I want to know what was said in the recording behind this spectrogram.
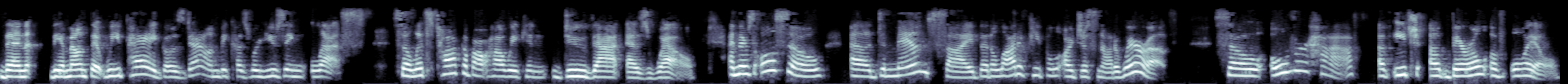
then the amount that we pay goes down because we're using less. So let's talk about how we can do that as well. And there's also a demand side that a lot of people are just not aware of. So over half of each uh, barrel of oil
